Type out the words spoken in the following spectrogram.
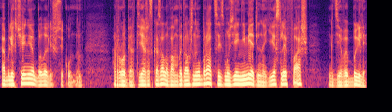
Облегчение было лишь секундным. «Роберт, я же сказала вам, вы должны убраться из музея немедленно, если фаш...» «Где вы были?»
